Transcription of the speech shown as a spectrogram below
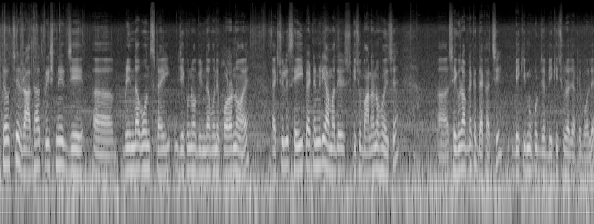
এটা হচ্ছে রাধা কৃষ্ণের যে বৃন্দাবন স্টাইল যে কোনো বৃন্দাবনে পড়ানো হয় অ্যাকচুয়ালি সেই প্যাটার্নেরই আমাদের কিছু বানানো হয়েছে। সেগুলো আপনাকে দেখাচ্ছি বেকি মুকুট যে বেকি চূড়া যাকে বলে।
